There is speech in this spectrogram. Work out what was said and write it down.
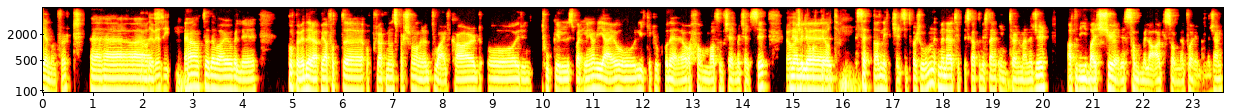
gjennomført. Ja, Uh, det vil jeg si. Ja, det var jo veldig Håper vi dere Vi har fått uh, oppklart noen spørsmål rundt wildcard og rundt Tuchel-sparkinga. Vi er jo like kloke på dere om hva som skjer med Chelsea. Ja, jeg ville akkurat. sette av litt Chelsea-situasjonen, men det er jo typisk at hvis det er en intern manager, at de bare kjører samme lag som den forrige manageren.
